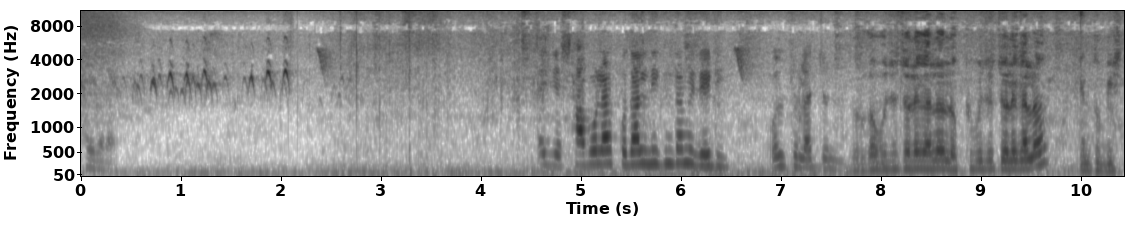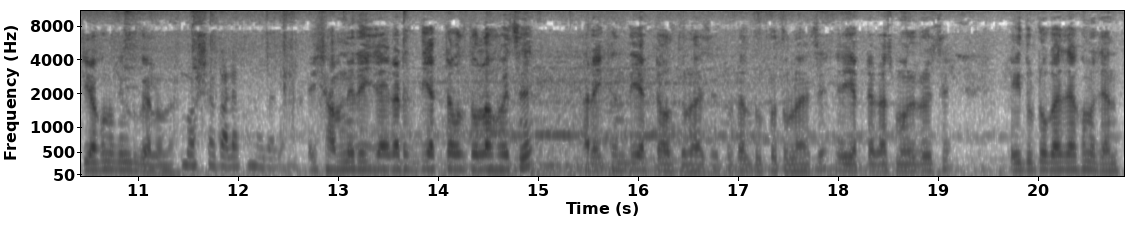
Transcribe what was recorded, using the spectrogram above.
খাই বেড়ায়। এই যে শাবল আর কোদাল নিয়ে কিন্তু আমি রেডি ওল তোলার জন্য। দুর্গা পুজো চলে গেল লক্ষ্মী পুজো চলে গেল কিন্তু বৃষ্টি এখনও কিন্তু গেল না। বর্ষাকাল এখনও গেল না। এই সামনের এই জায়গাটা দিয়ে একটা ওল তোলা হয়েছে আর এইখান দিয়ে একটা ওল তোলা হয়েছে। টোটাল দুটো তোলা হয়েছে এই একটা গাছ মরে রয়েছে। এই দুটো গাছ এখনও জ্যান্ত।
